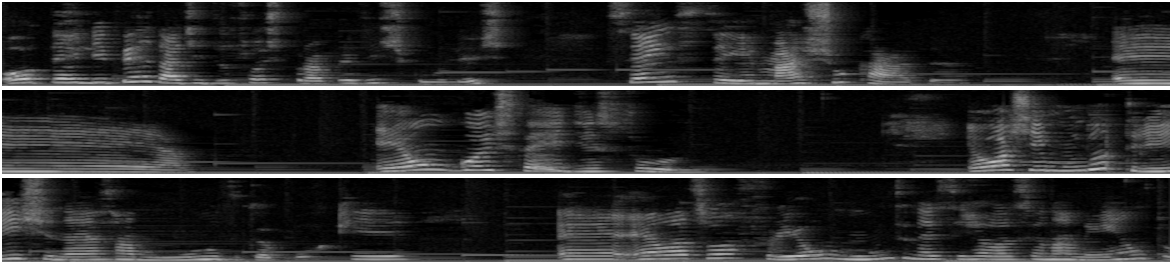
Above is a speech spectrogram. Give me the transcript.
ou ter liberdade de suas próprias escolhas sem ser machucada. É... Eu gostei disso. Eu achei muito triste né, essa música porque é, ela sofreu muito nesse relacionamento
